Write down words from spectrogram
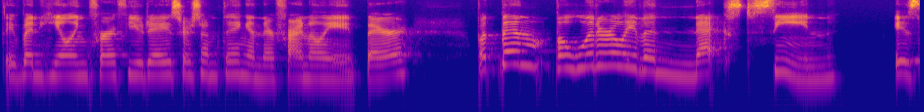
they've been healing for a few days or something and they're finally there. But then the literally the next scene is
